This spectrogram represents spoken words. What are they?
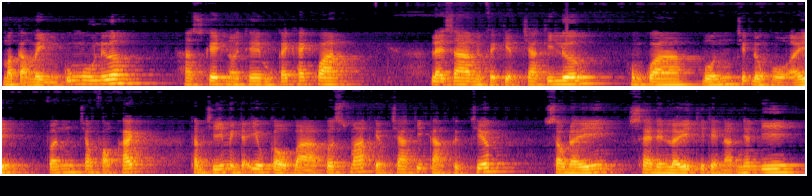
mà cả mình cũng ngu nữa. Haskett nói thêm một cách khách quan. Lẽ ra mình phải kiểm tra kỹ lưỡng. Hôm qua, bốn chiếc đồng hồ ấy vẫn trong phòng khách. Thậm chí mình đã yêu cầu bà Persmart kiểm tra kỹ càng từng chiếc. Sau đấy, xe đến lấy thi thể nạn nhân đi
